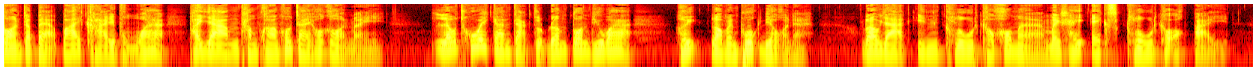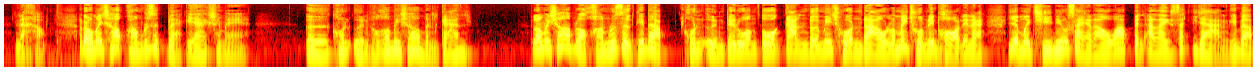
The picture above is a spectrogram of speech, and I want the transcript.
ก่อนจะแปะป้ายใคร ผมว่าพยายามทำความเข้าใจเขาก่อนไหม แล้วช่วยกันจากจุดเริ่มต้นที่ว่า เฮ้ย เราเป็นพวกเดียวกันนะ เราอยาก include เขาเข้ามาไม่ใช่ exclude เขาออกไปนะครับ เราไม่ชอบความรู้สึกแปลกแยกใช่ไหมเออ คนอื่นเขาก็ไม่ชอบเหมือนกัน เราไม่ชอบหรอกความรู้สึกที่แบบคนอื่นไปรวมตัวกัน โดยไม่ชวนเราแล้วไม่ชวนไม่พอด้วยนะอย่ามาชี้นิ้วใส่เราว่าเป็นอะไรสักอย่างที่แบบ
